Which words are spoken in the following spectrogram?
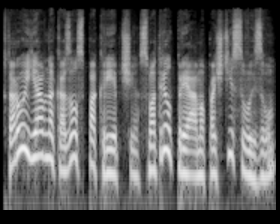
Второй явно оказался покрепче, смотрел прямо, почти с вызовом.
